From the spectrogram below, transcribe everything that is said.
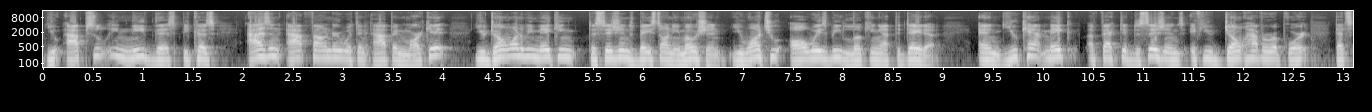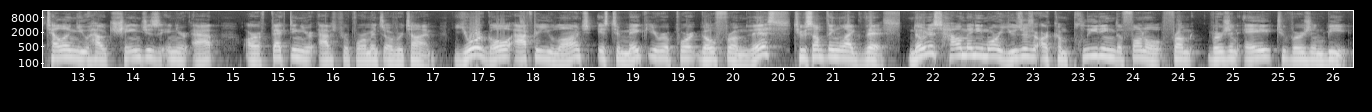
You absolutely need this because as an app founder with an app in market, you don't want to be making decisions based on emotion. You want to always be looking at the data. And you can't make effective decisions if you don't have a report that's telling you how changes in your app are affecting your app's performance over time. Your goal after you launch is to make your report go from this to something like this. Notice how many more users are completing the funnel from version A to version B.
